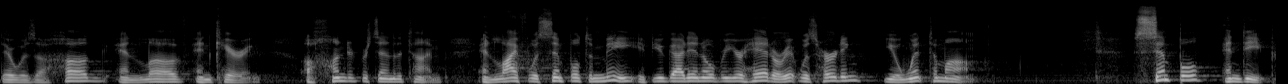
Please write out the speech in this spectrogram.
there was a hug and love and caring. 100% of the time. And life was simple to me. If you got in over your head or it was hurting, you went to mom. Simple and deep.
